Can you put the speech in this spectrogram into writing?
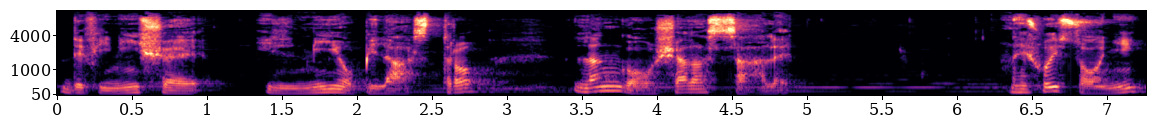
definisce il mio pilastro, l'angoscia l'assale. Nei suoi sogni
